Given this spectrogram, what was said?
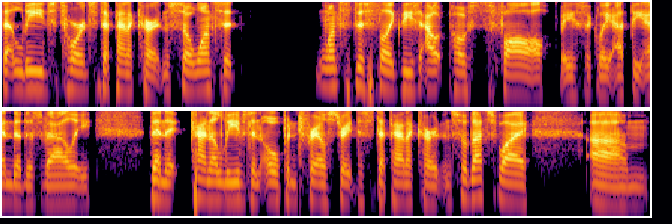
that leads towards Stepanakert, and so once it once this like these outposts fall basically at the end of this valley, then it kind of leaves an open trail straight to Stepanakert, and so that's why um,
